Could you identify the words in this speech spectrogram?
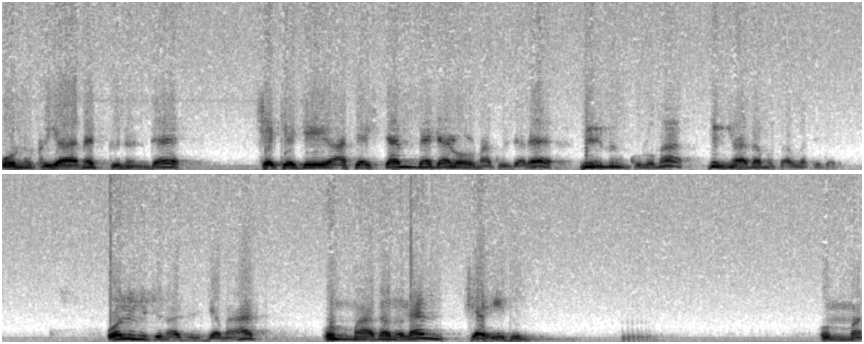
Onu kıyamet gününde çekeceği ateşten bedel olmak üzere mümin kuluma dünyada musallat ederim. Onun için aziz cemaat hummadan ölen şehidun. Humma,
